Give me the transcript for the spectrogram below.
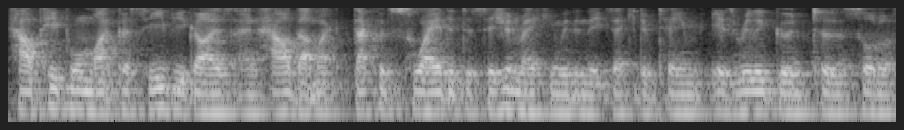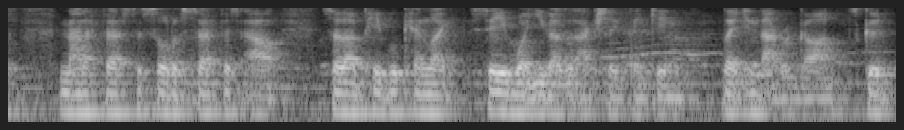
how people might perceive you guys and how that might that could sway the decision making within the executive team is really good to sort of manifest to sort of surface out so that people can like see what you guys are actually thinking like in that regard. It's good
